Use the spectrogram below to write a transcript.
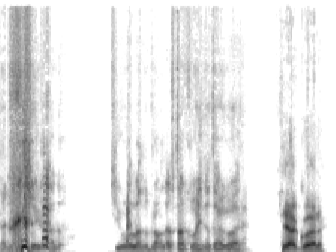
na linha de chegada. que o Orlando Brown deve estar correndo até agora. Até agora.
